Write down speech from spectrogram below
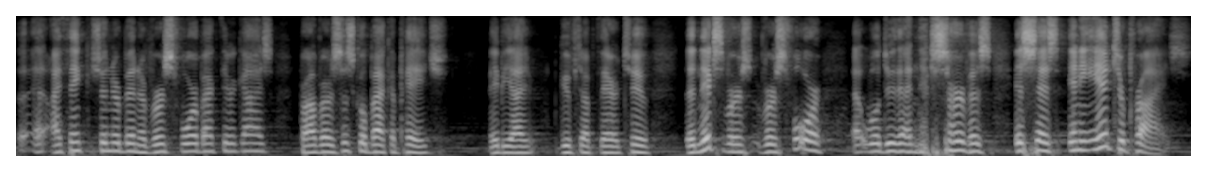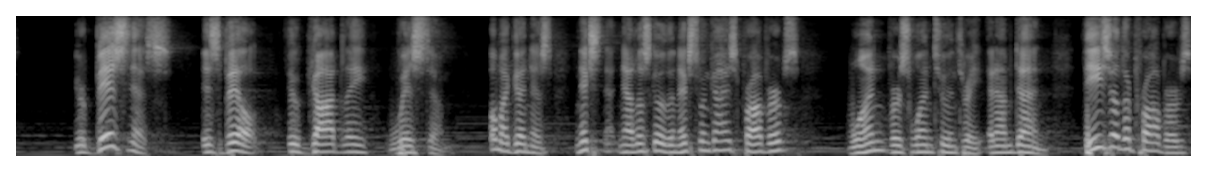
uh, I think, shouldn't there have been a verse 4 back there, guys? Proverbs, let's go back a page. Maybe I goofed up there too. The next verse, verse 4, uh, we'll do that next service. It says, Any enterprise, your business is built through godly wisdom. Oh my goodness. Next, now let's go to the next one, guys. Proverbs 1, verse 1, 2, and 3. And I'm done. These are the Proverbs.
